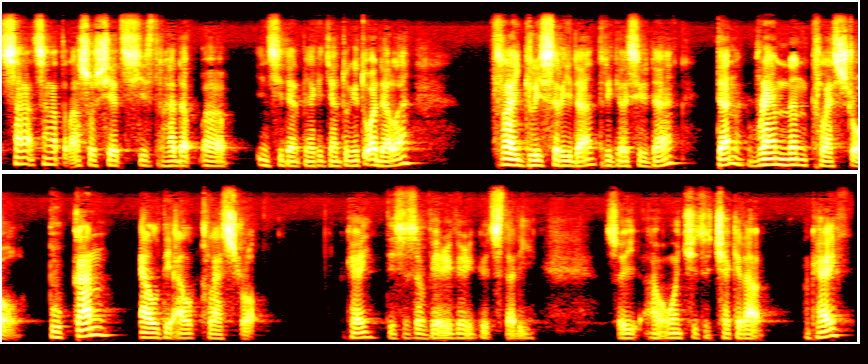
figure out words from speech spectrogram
sangat-sangat terasosiasi terhadap uh, insiden penyakit jantung itu adalah triglycerida, triglycerida dan remnant cholesterol, bukan LDL cholesterol. Okay, this is a very very good study. So I want you to check it out. Okay.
